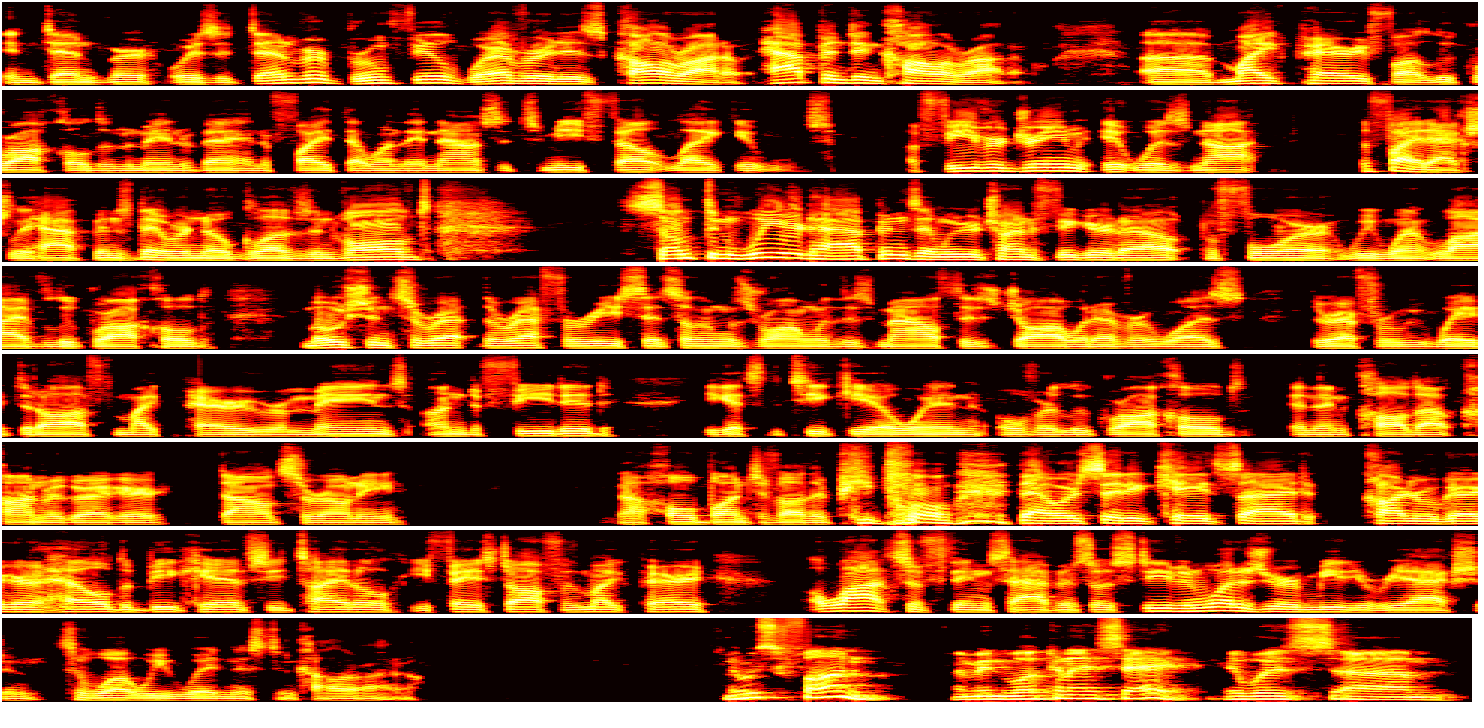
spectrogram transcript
in Denver. Or is it Denver, Broomfield, wherever it is, Colorado? It happened in Colorado. Uh, Mike Perry fought Luke Rockhold in the main event in a fight that when they announced it to me felt like it was a fever dream. It was not. The fight actually happens. There were no gloves involved. Something weird happens, and we were trying to figure it out before we went live. Luke Rockhold motioned to re- the referee, said something was wrong with his mouth, his jaw, whatever it was. The referee waved it off. Mike Perry remains undefeated. He gets the TKO win over Luke Rockhold and then called out Con McGregor, Donald Cerrone, a whole bunch of other people that were sitting cage side. Conor McGregor held the BKFC title. He faced off with Mike Perry. Lots of things happen. So, Steven, what is your immediate reaction to what we witnessed in Colorado? It was fun. I mean, what can I say? It was, um,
